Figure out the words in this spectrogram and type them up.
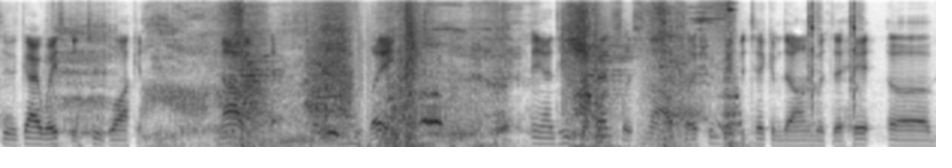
See, the guy wasted two blocking. Now he's. Too late. And he's defenseless now, so I should be able to take him down with the hit of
